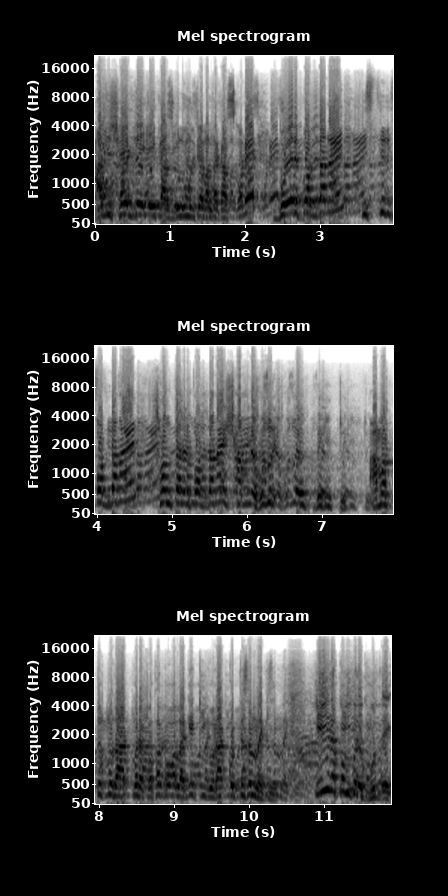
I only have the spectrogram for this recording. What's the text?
হাজি সাহেবদের এই কাজগুলো উল্টা পাল্টা কাজ করে বইয়ের পর্দা নাই স্ত্রীর পর্দা নাই সন্তানের পর্দা নাই সামনে হুজুর দেখি একটু আমার তো একটু রাগ করে কথা বলা লাগে কি রাগ করতেছেন নাকি এইরকম করে ঘুর দেয়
